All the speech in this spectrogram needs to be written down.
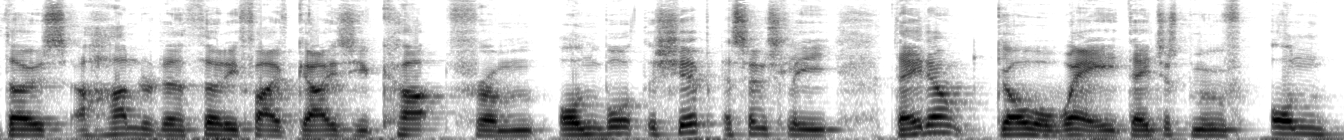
those 135 guys you cut from on board the ship. Essentially, they don't go away; they just move on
